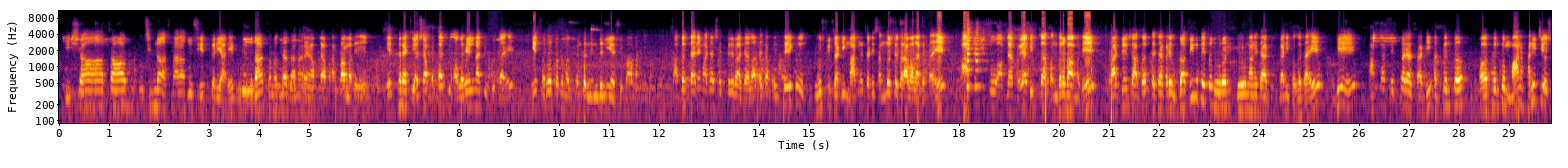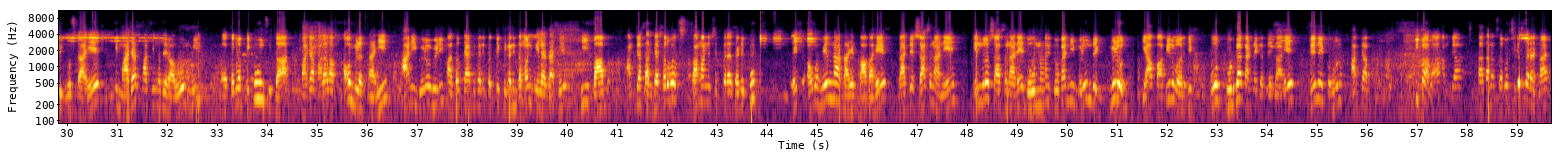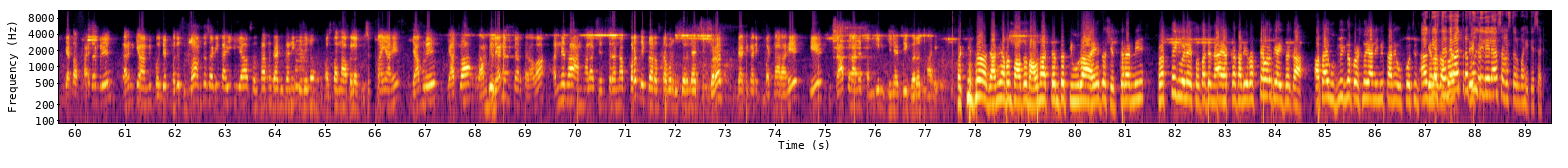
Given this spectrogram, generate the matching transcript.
देशाचा पोशिंदा असणारा जो शेतकरी आहे कृषीप्रधान समजल्या जाणाऱ्या आपल्या भारतामध्ये शेतकऱ्याची अशा प्रकारची अवहेलना जी होत आहे हे सर्वप्रथम अत्यंत निंदनीय अशी बाब आहे. सातत्याने माझ्या शेतकरी राजाला त्याच्या प्रत्येक गोष्टीसाठी मागणीसाठी संघर्ष करावा लागत आहे. आजही तो आपल्या सोयाबीनच्या संदर्भामध्ये राज्य शासन त्याच्याकडे उदासीनतेचं धोरण धोरणाने त्या ठिकाणी बघत आहे. हे आमच्या शेतकऱ्यांसाठी अत्यंत अत्यंत मानहानीची अशी गोष्ट आहे की माझ्याच मातीमध्ये राहून मी सगळं पिकवून सुद्धा माझ्या मालाला भाव मिळत नाही आणि वेळोवेळी माझं त्या ठिकाणी प्रत्येक ठिकाणी दमन केल्या जाते. ही बाब आमच्या सारख्या सर्व सामान्य शेतकऱ्यांसाठी खूप एक अवहेलनादायक बाब आहे. राज्य शासनाने केंद्र शासनाने दोन दोघांनी मिळून मिळून या बाबींवर एक ठोस तोडगा काढणे गरजेचं आहे. जेणेकरून आमच्या पिकाला आमच्या साधारण सर्व शेतकऱ्यांना याचा फायदा मिळेल. कारण की आम्ही बजेटमध्ये सुद्धा आमच्यासाठी काही या सरकारनं त्या ठिकाणी केलेलं असताना आपल्याला दिसत नाही आहे. त्यामुळे याचा गांभीर्याने विचार करावा. अन्यथा आम्हाला शेतकऱ्यांना परत एकदा रस्त्यावर उतरण्याची गरज त्या ठिकाणी पडणार आहे. हे शासनाने समजून घेण्याची गरज आहे. नक्कीच ज्यांनी आपण पाहतो भावना अत्यंत तीव्र आहे. तर शेतकऱ्यांनी प्रत्येक वेळेस स्वतःच्या न्याय हक्कासाठी रस्त्यावर यायचं का? असा एक उद्विग्न प्रश्न या निमित्ताने उपस्थित केला धन्यवाद प्रफुल्ल दिलेल्या सविस्तर माहितीसाठी.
